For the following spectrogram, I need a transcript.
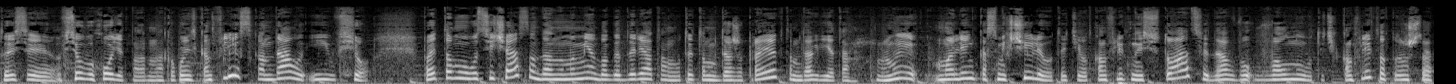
То есть э, все выходит на, на какой-нибудь конфликт, скандал и все. Поэтому вот сейчас, на данный момент, благодаря там вот этому даже проектам, да, где-то, мы маленько смягчили вот эти вот конфликтные ситуации, да, в, в волну вот этих конфликтов, потому что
